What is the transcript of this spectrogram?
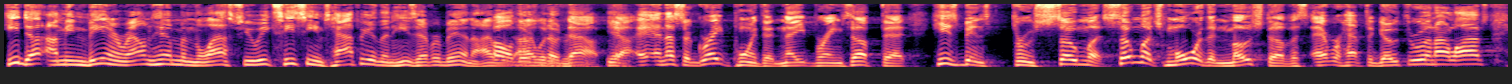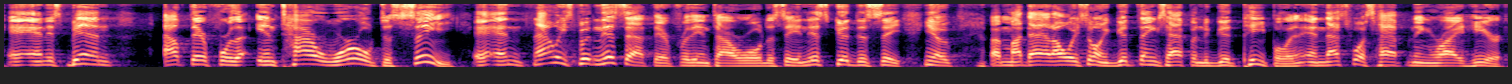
He does. I mean, being around him in the last few weeks, he seems happier than he's ever been. I oh, there's I no agree. doubt. Yeah. yeah, and that's a great point that Nate brings up. That he's been through so much, so much more than most of us ever have to go through in our lives, and it's been out there for the entire world to see. And now he's putting this out there for the entire world to see, and it's good to see. You know, uh, my dad always told me good things happen to good people, and, that's what's happening right here.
